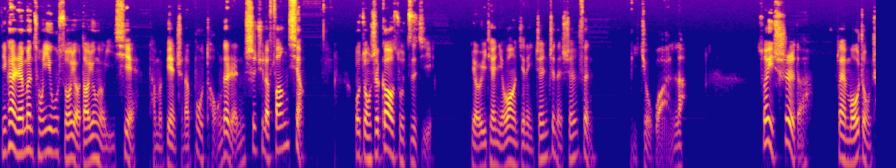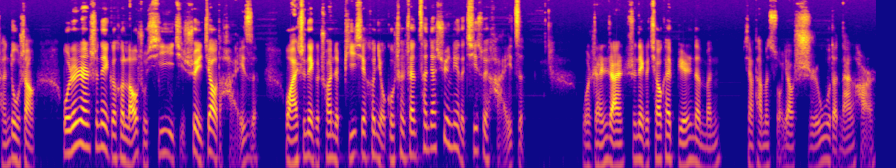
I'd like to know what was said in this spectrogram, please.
你看，人们从一无所有到拥有一切，他们变成了不同的人，失去了方向。我总是告诉自己，有一天你忘记了你真正的身份，你就完了。所以，是的，在某种程度上。我仍然是那个和老鼠蜥一起睡觉的孩子，我还是那个穿着皮鞋和纽扣衬衫参加训练的七岁孩子，我仍然是那个敲开别人的门向他们索要食物的男孩。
